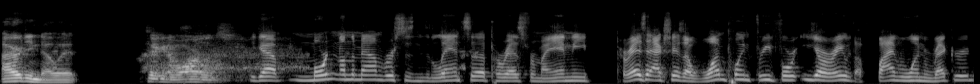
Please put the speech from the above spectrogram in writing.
I already know it. Taking the Marlins. You got Morton on the mound versus Atlanta, Perez for Miami. Perez actually has a 1.34 ERA with a 5-1 record.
